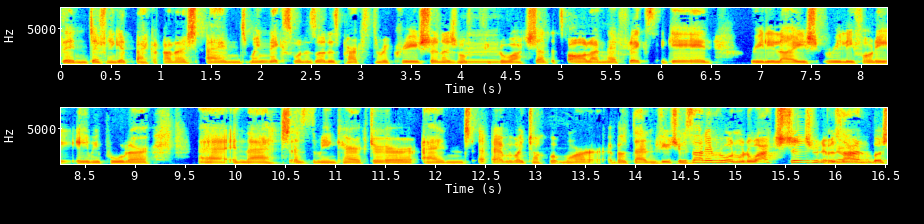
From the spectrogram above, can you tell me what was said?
then definitely get back on it. And my next one is on is Parks and Recreation. I don't know if people watch that. It's all on Netflix. Again, really light, really funny. Amy Poehler uh, in that as the main character, and uh, we might talk about more about that in the future because not everyone would have watched it when it was No. on, but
